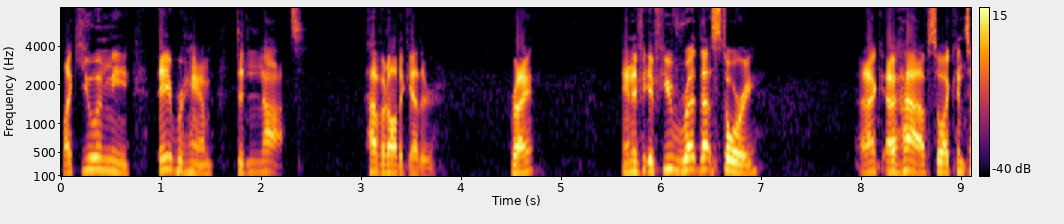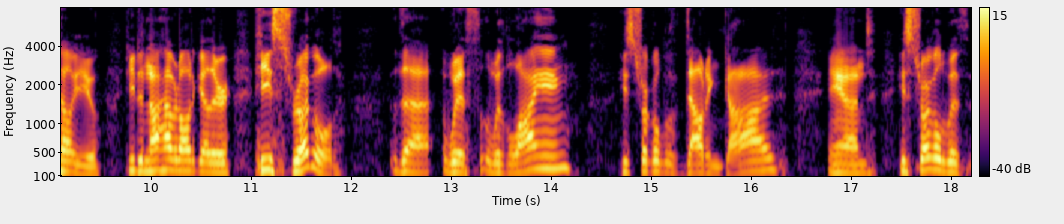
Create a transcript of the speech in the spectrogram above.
Like you and me, Abraham did not have it all together, right? And if, if you've read that story, and I, I have, so I can tell you, he did not have it all together. He struggled that, with, with lying, he struggled with doubting God, and he struggled with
